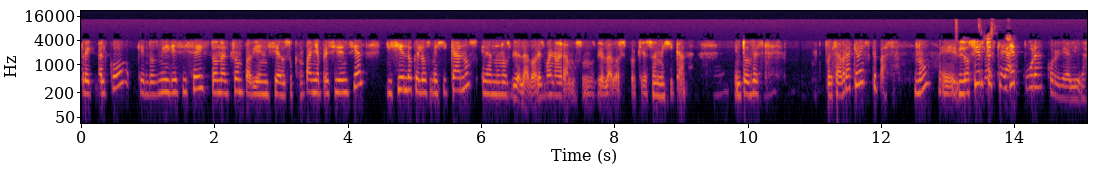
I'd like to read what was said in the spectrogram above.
recalcó que en 2016 Donald Trump había iniciado su campaña presidencial diciendo que los mexicanos eran unos violadores. Bueno, éramos unos violadores porque yo soy mexicana. Entonces, pues habrá que ver qué pasa, ¿no? Eh, lo cierto es que ayer pura cordialidad.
